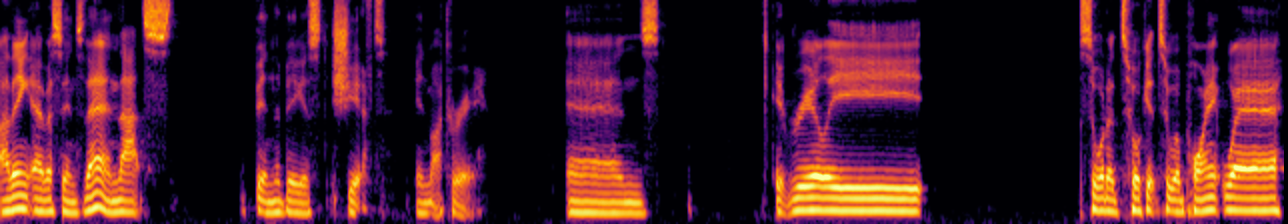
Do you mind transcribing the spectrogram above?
I think ever since then, that's been the biggest shift in my career. And it really sort of took it to a point where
